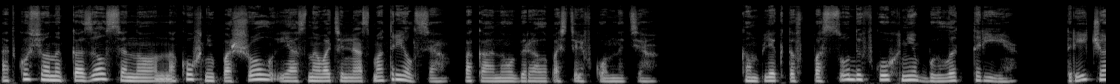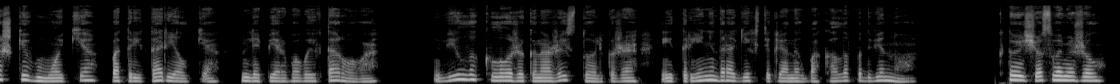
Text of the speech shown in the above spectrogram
От кофе он отказался, но на кухню пошел и основательно осмотрелся, пока она убирала постель в комнате. Комплектов посуды в кухне было три. Три чашки в мойке, по три тарелки для первого и второго. Вилок, ложек и ножей столько же, и три недорогих стеклянных бокала под вино. «Кто еще с вами жил?»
